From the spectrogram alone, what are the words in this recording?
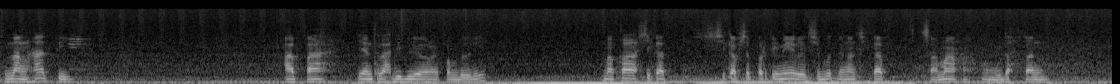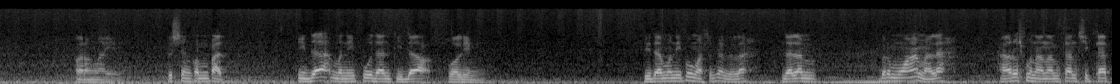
senang hati apa yang telah dibeli oleh pembeli maka sikap sikap seperti ini disebut dengan sikap sama memudahkan orang lain. Terus yang keempat, tidak menipu dan tidak volim. Tidak menipu maksudnya adalah dalam bermuamalah harus menanamkan sikap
